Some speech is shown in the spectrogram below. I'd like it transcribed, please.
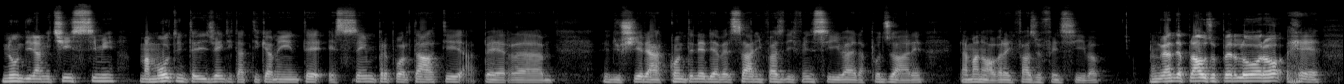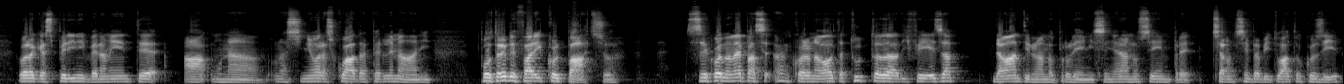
non dinamicissimi, ma molto intelligenti tatticamente e sempre portati per eh, riuscire a contenere gli avversari in fase difensiva ed appoggiare la manovra in fase offensiva. Un grande applauso per loro e ora Gasperini veramente ha una, una signora squadra per le mani, potrebbe fare il colpaccio, Secondo me passa ancora una volta tutta la difesa, davanti non hanno problemi, segneranno sempre, ci hanno sempre abituato così.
